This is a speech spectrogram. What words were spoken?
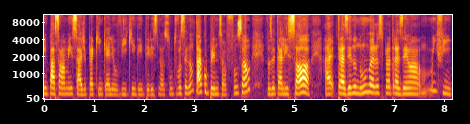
em passar uma mensagem para quem quer lhe ouvir, quem tem interesse no assunto, você não está cumprindo sua função, você está ali só ah, trazendo números para trazer uma. Enfim.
